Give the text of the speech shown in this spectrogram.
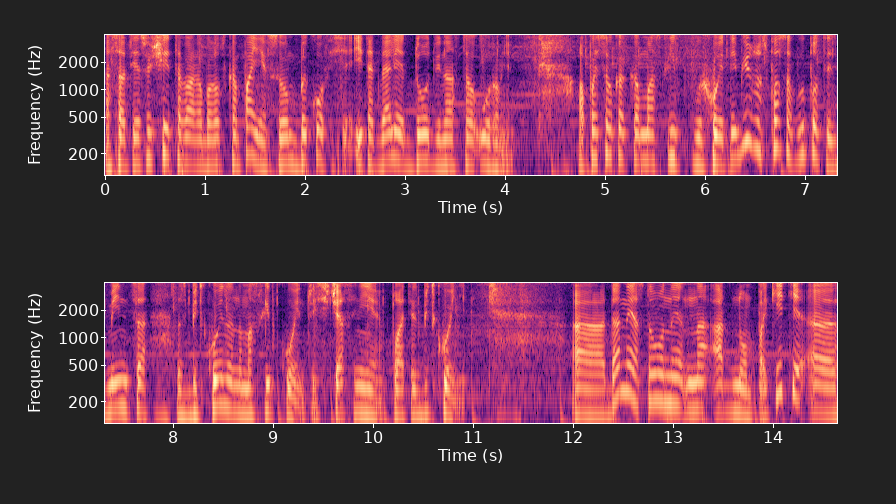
соответствующий товарооборот компании в своем бэк-офисе и так далее до 12 уровня. А после того, как Mascrip выходит на биржу, способ выплаты изменится с биткоина на Mascrip Coin. То есть сейчас они платят биткоине. А, данные основаны на одном пакете э,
